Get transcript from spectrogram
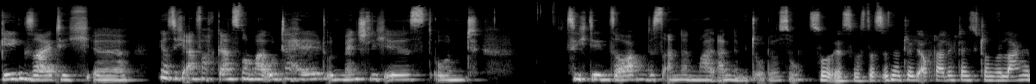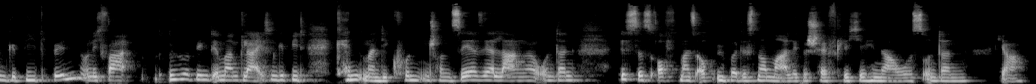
gegenseitig äh, ja sich einfach ganz normal unterhält und menschlich ist und sich den Sorgen des anderen mal annimmt oder so. So ist es. Das ist natürlich auch dadurch, dass ich schon so lange im Gebiet bin und ich war überwiegend immer im gleichen Gebiet, kennt man die Kunden schon sehr, sehr lange und dann ist es oftmals auch über das normale Geschäftliche hinaus und dann, ja,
